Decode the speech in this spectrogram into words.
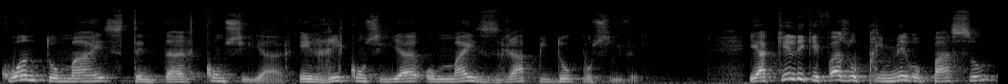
Quanto mais tentar conciliar e reconciliar o mais rápido possível. E aquele que faz o primeiro passo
